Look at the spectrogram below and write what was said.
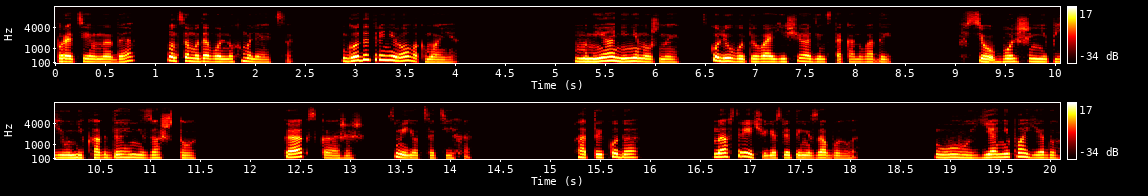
«Противно, да?» Он самодовольно ухмыляется. «Годы тренировок, мои. «Мне они не нужны», — скулю, выпивая еще один стакан воды. Все, больше не пью никогда ни за что. Как скажешь, смеется тихо. А ты куда? Навстречу, если ты не забыла. О, я не поеду.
